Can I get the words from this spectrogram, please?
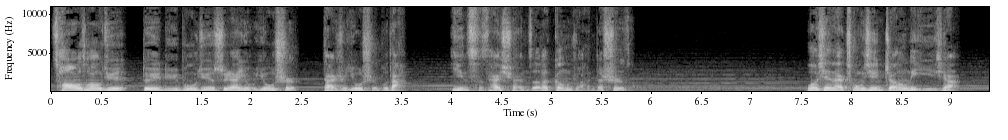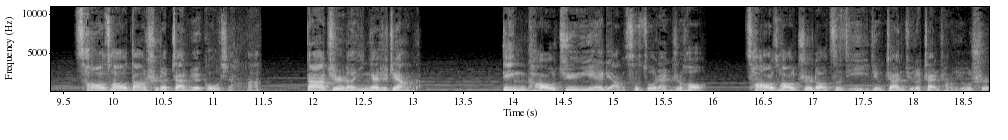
曹操军对吕布军虽然有优势，但是优势不大，因此才选择了更软的柿子。我现在重新整理一下曹操当时的战略构想啊。大致呢，应该是这样的：定陶、巨野两次作战之后，曹操知道自己已经占据了战场优势，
